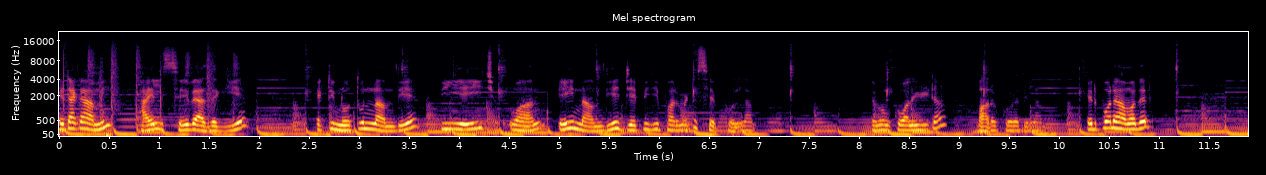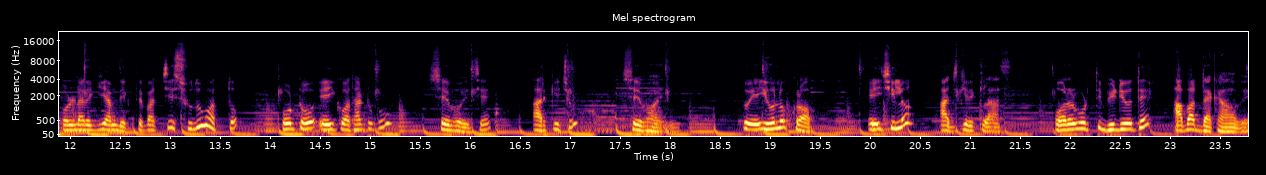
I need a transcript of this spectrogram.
এটাকে আমি ফাইল সেভ অ্যাজে গিয়ে একটি নতুন নাম দিয়ে পিএইচ ওয়ান এই নাম দিয়ে জেপিজি ফরম্যাটে সেভ করলাম এবং কোয়ালিটিটা বারো করে দিলাম। এরপরে আমাদের ফোল্ডারে গিয়ে আমি দেখতে পাচ্ছি শুধুমাত্র ফটো এই কথাটুকু সেভ হয়েছে, আর কিছু সেভ হয়নি। তো এই হলো ক্রপ এই ছিল আজকের ক্লাস পরবর্তী ভিডিওতে আবার দেখা হবে।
